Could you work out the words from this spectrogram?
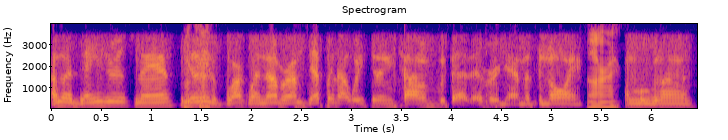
I'm not dangerous, man. You Okay. don't need to block my number. I'm definitely not wasting any time with that ever again. That's annoying. All right. I'm moving on.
